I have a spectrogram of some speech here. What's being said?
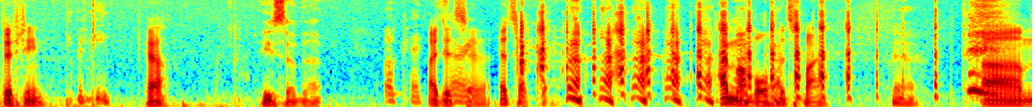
15. 15. Yeah. He said that. Okay. I did sorry. say that. It's okay. I mumble. It's fine. Yeah. Um,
